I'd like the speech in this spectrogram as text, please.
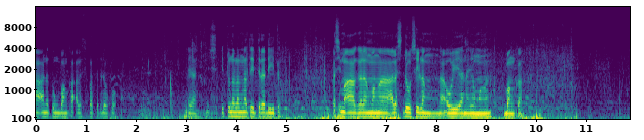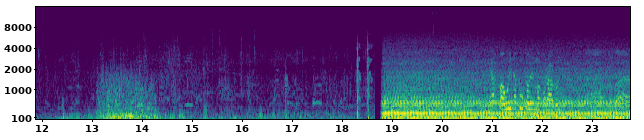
aano tong bangka alas 4 daw po. Ayan, ito na lang natitira dito. Kasi maaga lang mga alas 12 lang na uwi na yung mga ano, bangka. Yan, pauwi na po kami mga kuragon. Ah, bye-bye.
